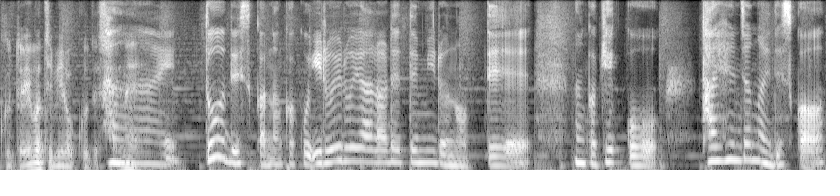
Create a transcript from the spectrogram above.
くといえば手広くですかね。はい。どうですか？なんかこういろいろやられてみるのってなんか結構大変じゃないですか？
